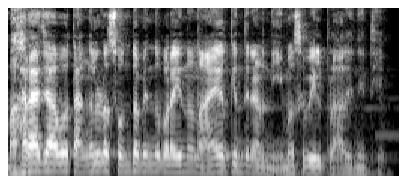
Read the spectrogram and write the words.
മഹാരാജാവ് തങ്ങളുടെ സ്വന്തം എന്ന് പറയുന്ന നായർക്ക് എന്തിനാണ് നിയമസഭയിൽ പ്രാതിനിധ്യം?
